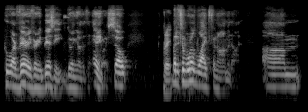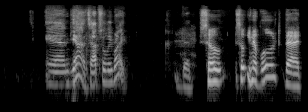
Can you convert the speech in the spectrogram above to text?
who are very, very busy doing other things. Anyway, so Right. but it's a worldwide phenomenon. Um, and yeah, it's absolutely right. That, So, so in a world that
